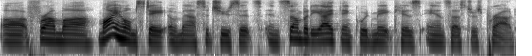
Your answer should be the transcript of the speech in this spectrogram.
uh, from uh, my home state of Massachusetts and somebody I think would make his ancestors proud.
